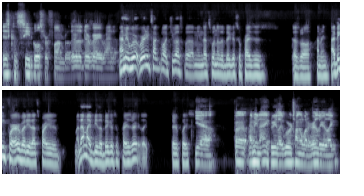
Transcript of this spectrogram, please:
they just concede goals for fun, bro. They're they're very random. I mean, we we already talked about Chivas, but I mean, that's one of the biggest surprises as well. I mean, I think for everybody, that's probably that might be the biggest surprise, right? Like third place. Yeah, but I mean, I agree. Like we were talking about earlier. Like,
